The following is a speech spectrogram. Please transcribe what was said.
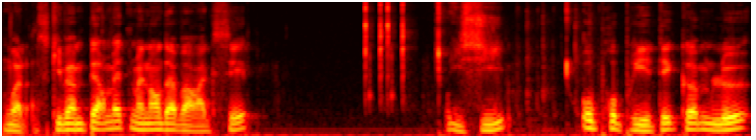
Voilà, ce qui va me permettre maintenant d'avoir accès ici aux propriétés comme le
